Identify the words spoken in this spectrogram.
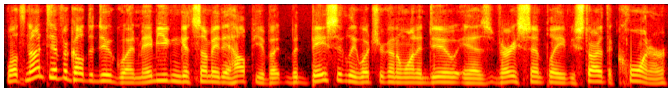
Well, it's not difficult to do, Gwen. Maybe you can get somebody to help you, but but basically, what you're going to want to do is very simply, if you start at the corner,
